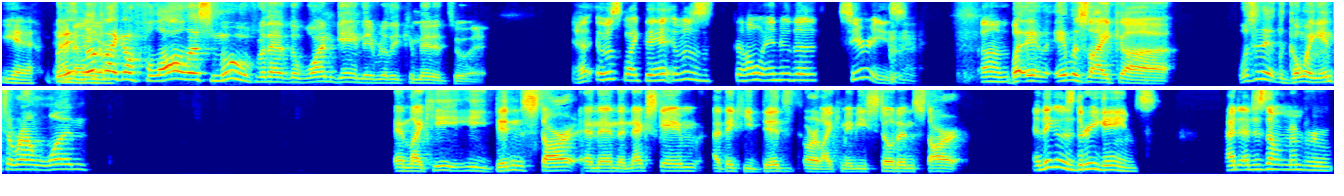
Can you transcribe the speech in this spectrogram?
Yeah. But I it know, looked yeah. like a flawless move for that the one game they really committed to it. it was like the it was the whole end of the series. Um But it, it was like uh wasn't it going into round one? and like he he didn't start, and then the next game I think he did, or like maybe he still didn't start. I think it was three games. I, I just don't remember.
